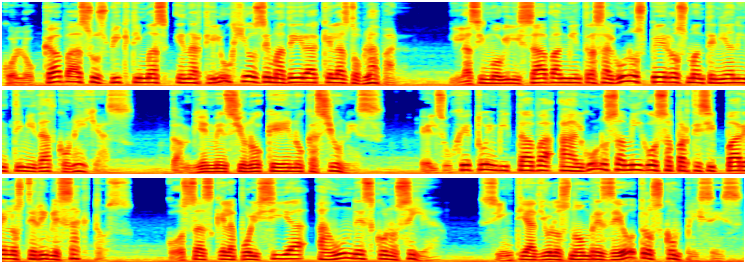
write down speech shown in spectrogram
colocaba a sus víctimas en artilugios de madera que las doblaban y las inmovilizaban mientras algunos perros mantenían intimidad con ellas. También mencionó que en ocasiones el sujeto invitaba a algunos amigos a participar en los terribles actos, cosas que la policía aún desconocía. Cynthia dio los nombres de otros cómplices,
